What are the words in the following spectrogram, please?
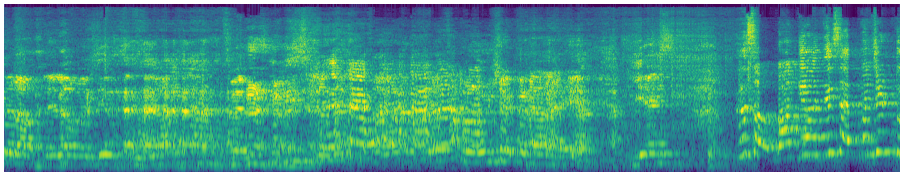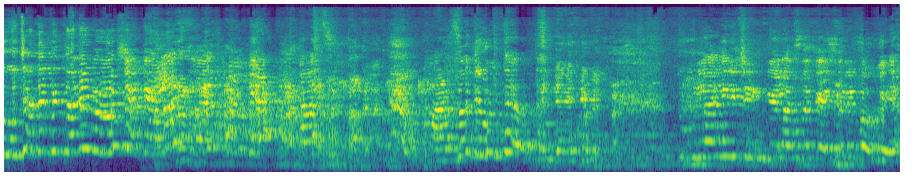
तर आपल्याला म्हणजे कळू शकणार आहे. येस तर सौभाग्यवती सरपंच टूच्या निमित्ताने मिळू शकेल अर्ज देऊन तुलाही जिंकेल असं काहीतरी बघूया.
